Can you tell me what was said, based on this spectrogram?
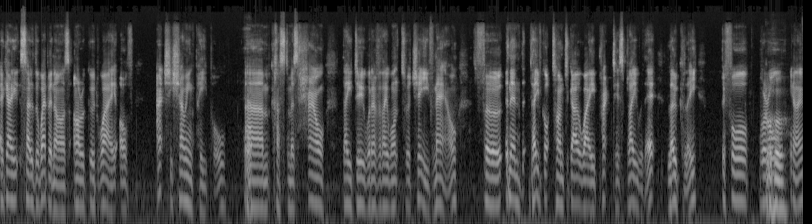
again, so the webinars are a good way of actually showing people yeah. um, customers how they do whatever they want to achieve now for and then they've got time to go away practice play with it locally before we're all mm-hmm. you know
